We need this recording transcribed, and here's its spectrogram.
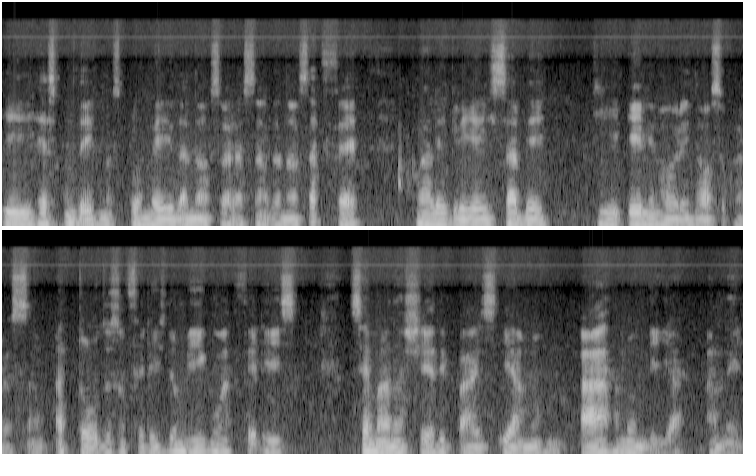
e respondermos por meio da nossa oração, da nossa fé, com alegria e saber que Ele mora em nosso coração. A todos um feliz domingo, uma feliz semana cheia de paz e harmonia. Amém.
